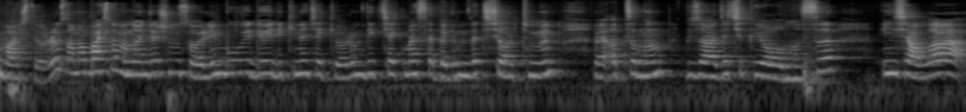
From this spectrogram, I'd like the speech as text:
Deneyimlerime başlıyoruz. Ama başlamadan önce şunu söyleyeyim. Bu videoyu dikine çekiyorum. Dik çekme sebebim de tişörtümün ve atımın güzelce çıkıyor olması. İnşallah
